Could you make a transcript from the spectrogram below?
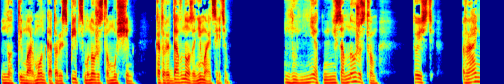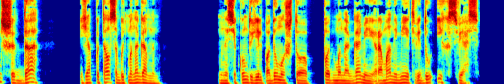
«Но ты мормон, который спит с множеством мужчин, который давно занимается этим». «Ну нет, не со множеством. То есть раньше, да, я пытался быть моногамным. На секунду Ель подумал, что под моногамией Роман имеет в виду их связь,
